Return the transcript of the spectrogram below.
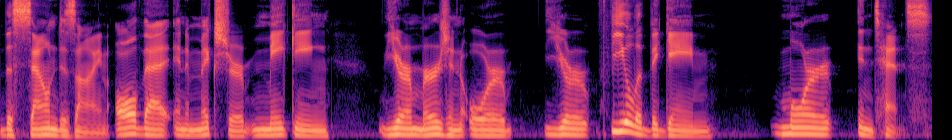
the sound design, all that in a mixture, making your immersion or your feel of the game more intense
